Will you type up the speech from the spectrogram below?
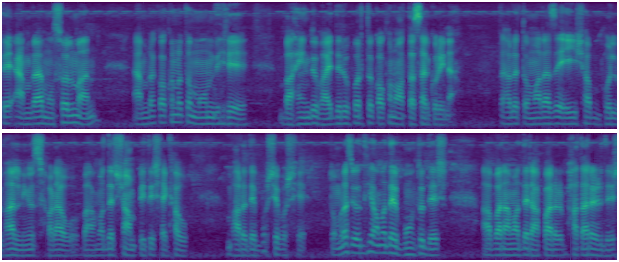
তে আমরা মুসলমান, আমরা কখনো তো মন্দিরে বা হিন্দু ভাইদের উপর তো কখনো অত্যাচার করি না। তাহলে তোমরা যে এই সব ভুলভাল নিউজ ছড়াও বা আমাদের সম্প্রীতি শেখাও ভারতে বসে বসে, তোমরা যদিও আমাদের বন্ধু দেশ, আবার আমাদের আপার ভাতারের দেশ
